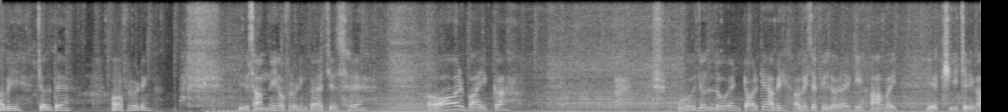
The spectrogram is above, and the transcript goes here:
अभी चलते हैं ऑफ़ रोडिंग ये सामने ही ऑफ़ रोडिंग पैचेस है और बाइक का वो जो लो एंड टॉर्क है, अभी अभी से फील हो रहा है कि हाँ भाई, ये खींचेगा।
